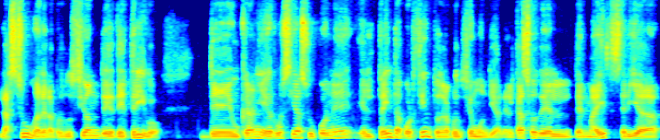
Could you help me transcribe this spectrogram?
la suma de la producción de, trigo de Ucrania y Rusia supone el 30% de la producción mundial. En el caso del, maíz sería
